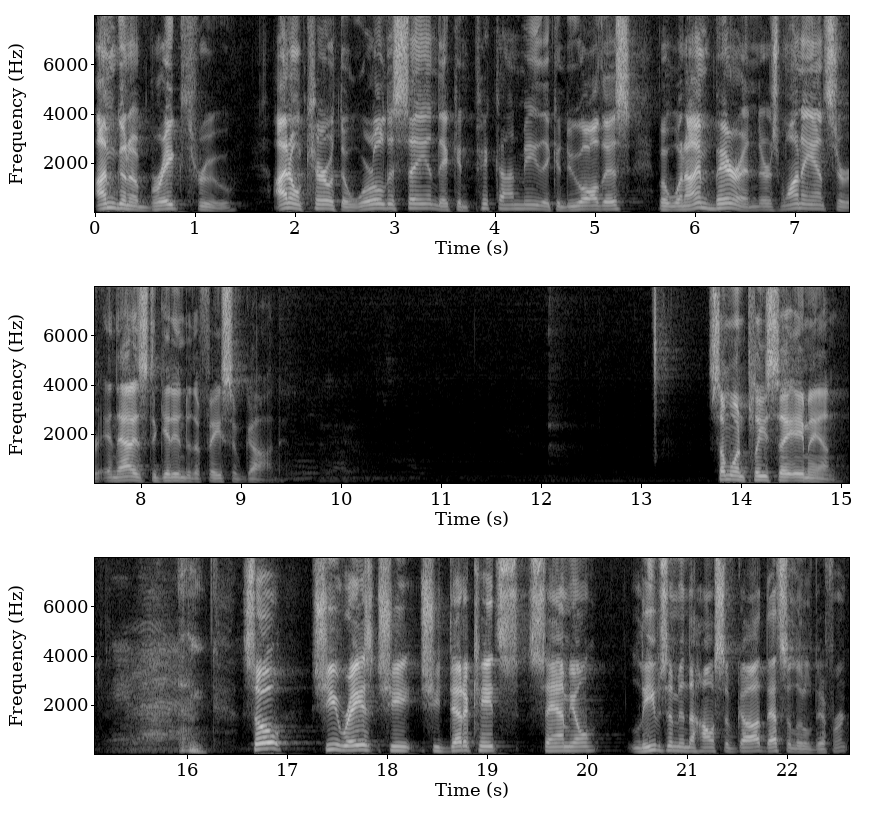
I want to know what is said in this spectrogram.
I'm going to break through. I don't care what the world is saying, they can pick on me, they can do all this. But when I'm barren, there's one answer, and that is to get into the face of God. Someone please say amen. amen. so she raised, she, she dedicates Samuel, leaves him in the house of God. That's a little different.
